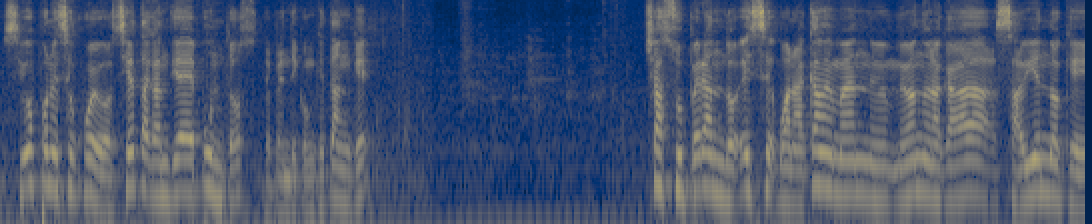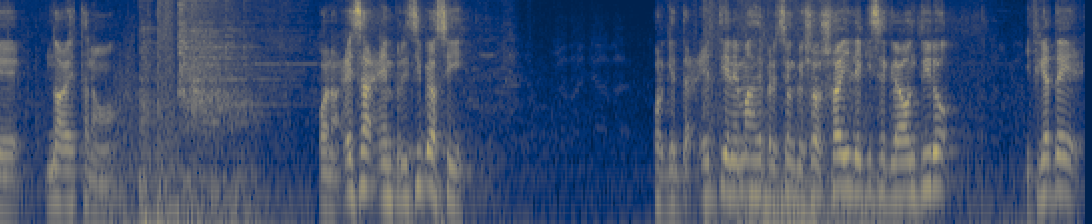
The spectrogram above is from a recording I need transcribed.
Si vos pones en juego cierta cantidad de puntos, depende con qué tanque. Ya superando ese... Bueno, acá me mando, me una cagada sabiendo que... No, esta no. Bueno, esa en principio sí. Porque él tiene más depresión que yo. Yo ahí le quise clavar un tiro. Y fíjate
